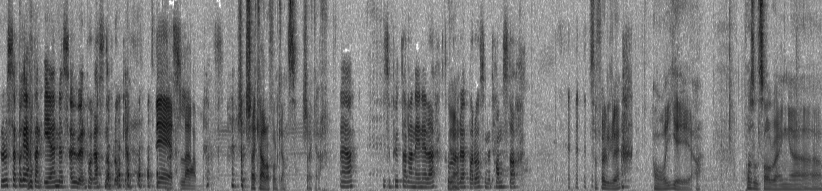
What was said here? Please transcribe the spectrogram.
Når du separert den ene sauen fra resten av flokken. Det er slam. Sjekk her, da, folkens. Sjekk her. Ja. Hvis du putter den inni der, tror du Ja. den løper da som et hamster? Selvfølgelig. Oh yeah. Puzzle solving uh,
